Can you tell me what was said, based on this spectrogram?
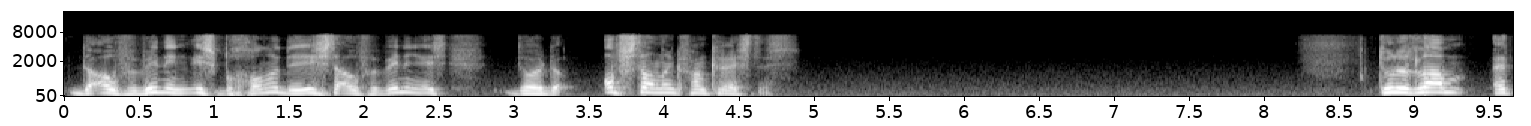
de overwinning is begonnen. De eerste overwinning is door de opstanding van Christus. Toen het lam het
